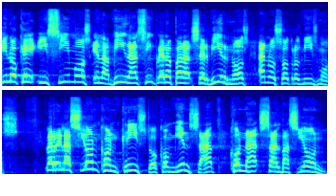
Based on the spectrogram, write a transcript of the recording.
Y lo que hicimos en la vida simple era para servirnos a nosotros mismos. La relación con Cristo comienza con la salvación.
